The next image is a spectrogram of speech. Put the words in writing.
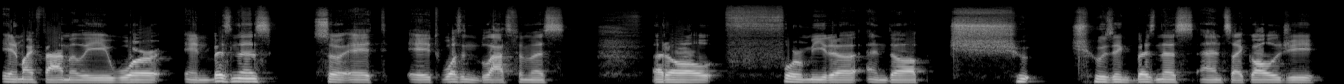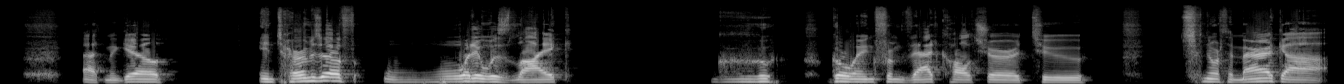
in my family were in business, so it it wasn't blasphemous at all for me to end up cho- choosing business and psychology at McGill. In terms of what it was like g- going from that culture to, to North America,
